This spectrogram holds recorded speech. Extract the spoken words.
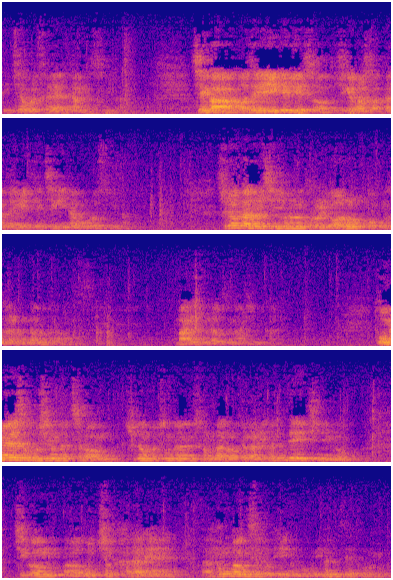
대책을 서야 하지 않겠습니다. 제가 어제 예계위에서 도시개발 사업단장에게 대책이 있냐고 물었습니다. 수령관으로 진입하는 도를 열어놓고 공사를 한다고 들어봤습니다. 말이 된다고 생각하십니까? 도면에서 보시는 것처럼 수정부 청소년 수령관으로 들어가는 현대의 진입로, 지금 어, 우측 하단에 어, 형광색으로 되어 있는 부분이 현재 도로입니다.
